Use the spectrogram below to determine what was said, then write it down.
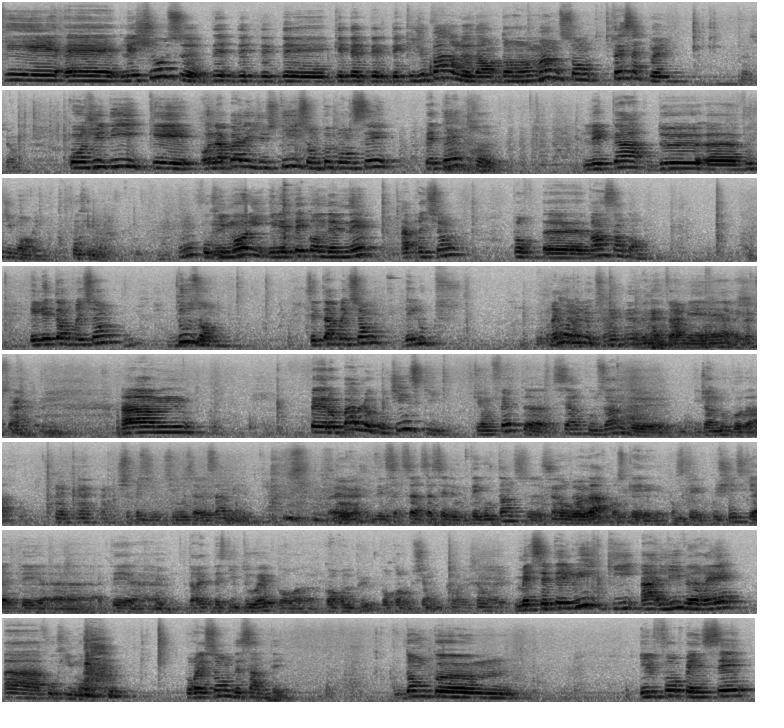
que euh, les choses de, de- de- que, je parle dans, dans le roman sont très actuelles. Bien sûr. Quand je dis qu'on n'a pas de justice, on peut penser peut-être les cas de euh, Fujimori. Fujimori. Hmm, il était condamné à prison pour euh, 25 ans. Il était en prison 12 ans. C'était en prison de luxe. Vraiment de luxe. hein, Avec avec tout ça. Euh, Pedro Pablo Kuczynski, qui en fait, euh, c'est un cousin de Jean-Luc Godard, Je ne sais pas si vous savez ça, mais ça, c'est dégoûtant ce, pour Rodin parce que, parce que Kuczynski a été, euh, été euh, destitué pour euh, corrompu, pour corruption. Mais c'était lui qui a libéré Fujimori pour raison de santé. Donc, il faut penser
